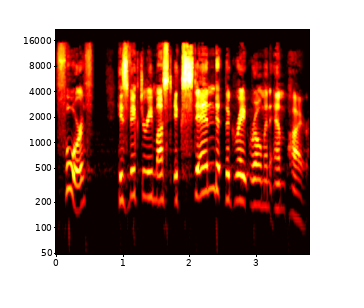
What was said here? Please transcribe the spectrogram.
Fourth, his victory must extend the great Roman Empire.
